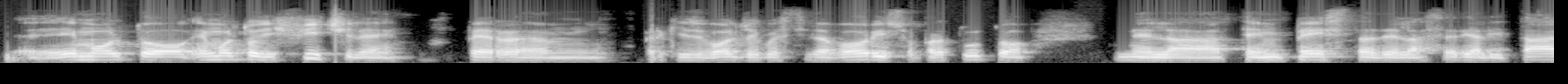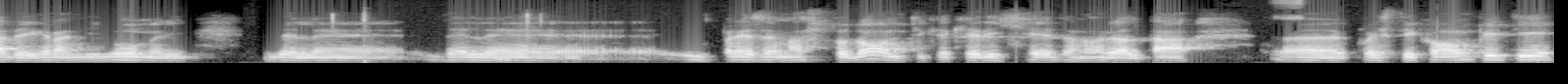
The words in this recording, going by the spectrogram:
Eh, è, molto, è, molto, difficile per, um, per, chi svolge questi lavori, soprattutto nella tempesta della serialità, dei grandi numeri, delle, delle imprese mastodontiche che richiedono in realtà eh, questi compiti,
